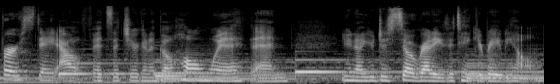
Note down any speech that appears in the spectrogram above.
first day outfits that you're going to go home with and you know, you're just so ready to take your baby home.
